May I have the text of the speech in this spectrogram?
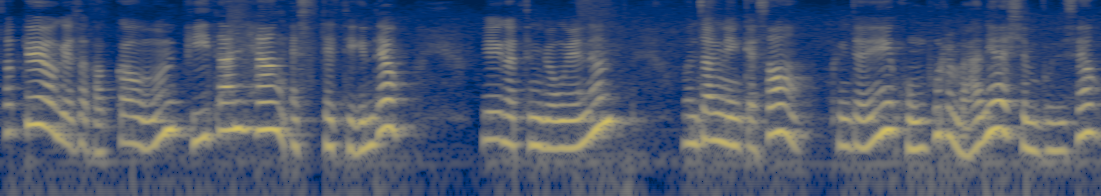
석교역에서 가까운 비단향 에스테틱인데요. 여기 같은 경우에는 원장님께서 굉장히 공부를 많이 하신 분이세요.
